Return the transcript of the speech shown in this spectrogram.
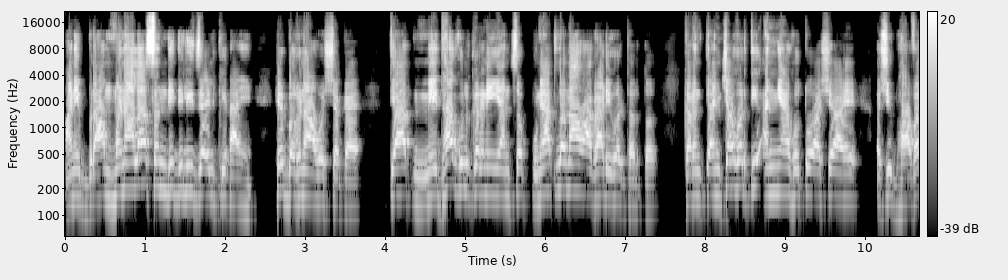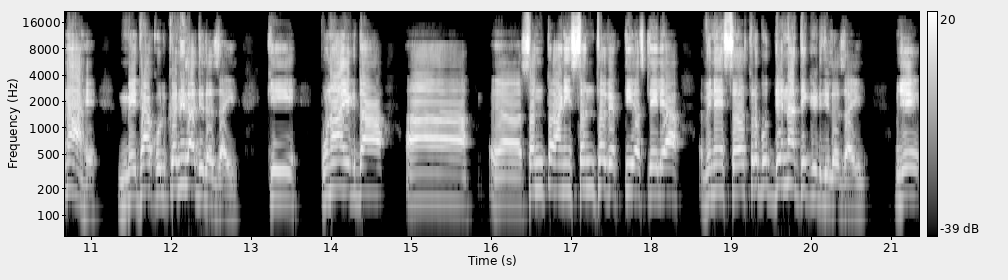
आणि ब्राह्मणाला संधी दिली जाईल की नाही हे बघणं आवश्यक आहे. त्यात मेधा कुलकर्णी यांचं पुण्यातलं नाव आघाडीवर ठरतं. कारण त्यांच्यावरती अन्याय होतो अशी आहे अशी भावना आहे. मेधा कुलकर्णीला दिलं जाईल की पुन्हा एकदा संत आणि संत व्यक्ती असलेल्या विनय सहस्त्रबुद्धेंना तिकीट दिलं जाईल. म्हणजे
